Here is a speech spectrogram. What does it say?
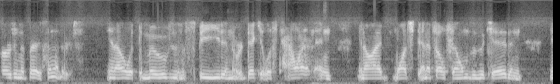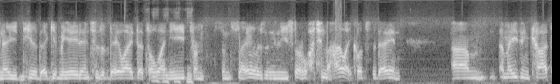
version of Barry Sanders. You know, with the moves and the speed and the ridiculous talent. And you know, I watched NFL films as a kid, and you know, you'd hear that "Give me eight inches of daylight, that's all I need" from some Sayers, and then you start watching the highlight clips today, and um, amazing cuts.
